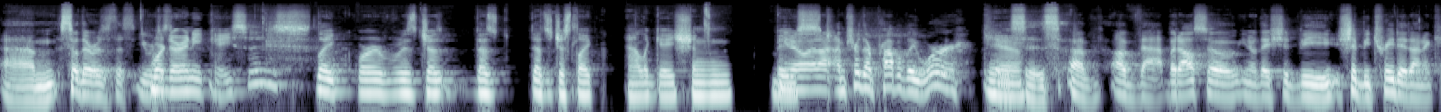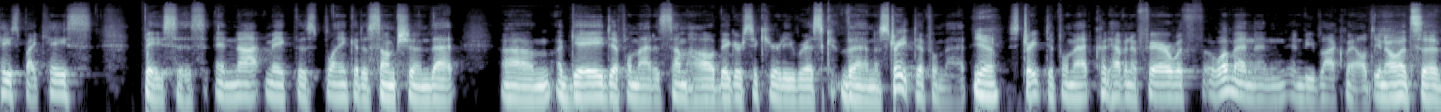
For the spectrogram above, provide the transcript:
um, so there was this. were, were just, there any cases like, or was just does that's just like allegation Based. You know, I, am sure there probably were cases yeah. of of that, but also, you know, they should be should be treated on a case by case basis and not make this blanket assumption that um, a gay diplomat is somehow a bigger security risk than a straight diplomat. Yeah, straight diplomat could have an affair with a woman and, and be blackmailed. You know, it's a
